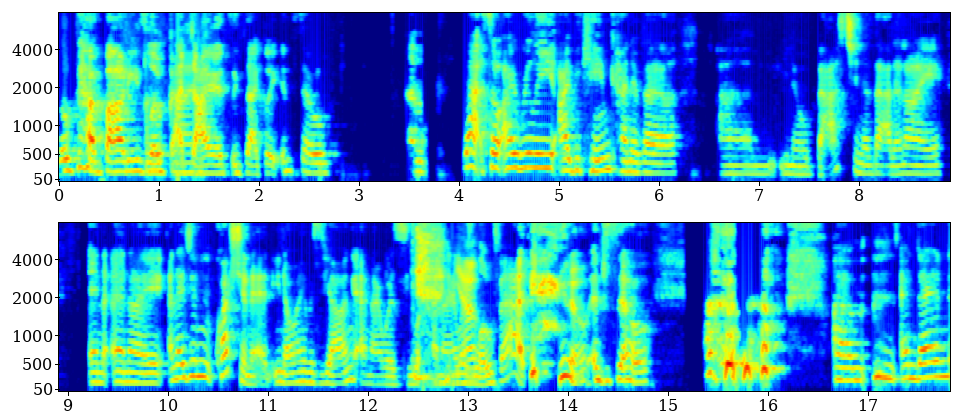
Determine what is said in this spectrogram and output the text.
low fat bodies, low oh, fat God. diets, exactly. And so um, yeah, so I really I became kind of a um, you know bastion of that, and I and and I and I didn't question it. You know, I was young and I was and I was low fat. You know, and so. um, and then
